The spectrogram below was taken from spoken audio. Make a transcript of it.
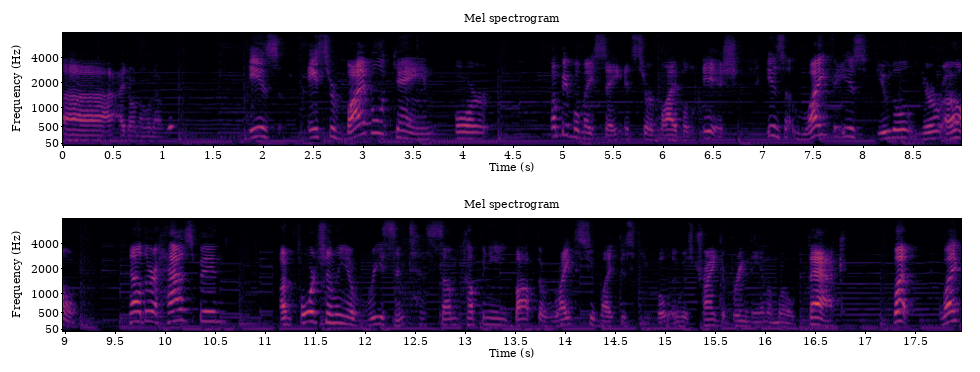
uh, I don't know what I'm is a survival game, or some people may say it's survival-ish, is Life is Feudal Your Own. Now, there has been, unfortunately, of recent, some company bought the rights to Life is Feudal and was trying to bring the MMO back, but Life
